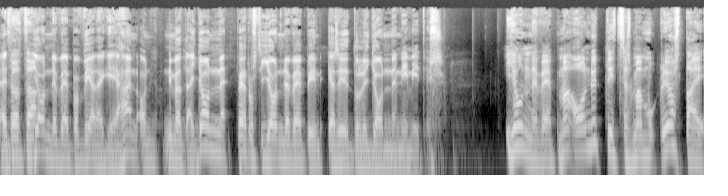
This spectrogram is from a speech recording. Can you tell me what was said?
Et Tota- Jonne Web on vieläkin, ja hän on nimeltään Jonne, perusti Jonne Webin, ja siitä tuli Jonne-nimitys. Jonne Web, mä oon nyt itse asiassa, mä jostain,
